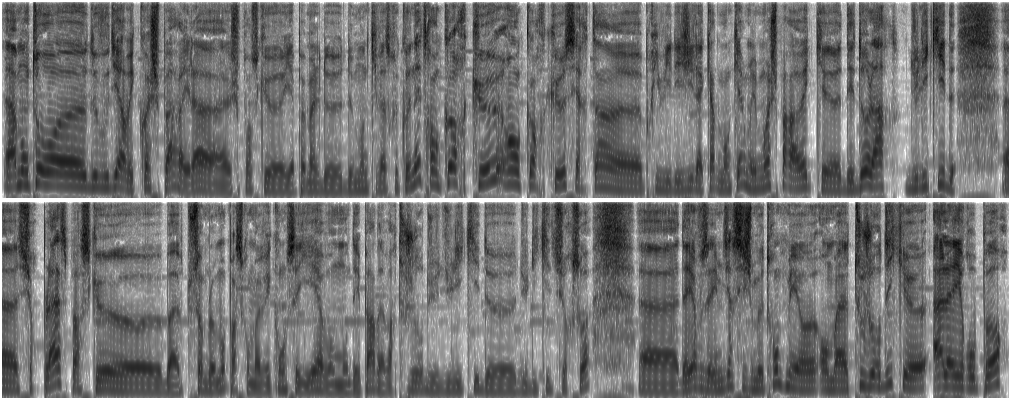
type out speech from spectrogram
À mon tour euh, de vous dire avec quoi je pars, et là euh, je pense qu'il y a pas mal de, monde qui va se reconnaître, encore que, encore que certains euh, privilégient la carte bancaire, mais moi je pars avec des dollars, du liquide sur place, parce que, bah, tout simplement parce qu'on m'avait conseillé avant mon départ d'avoir toujours du, liquide, du liquide sur soi. D'ailleurs vous allez me dire si je me trompe, mais on m'a toujours dit qu'à l'aéroport,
